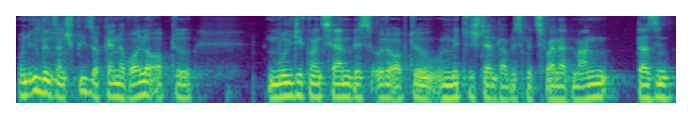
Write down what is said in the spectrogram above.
Und übrigens, dann spielt es auch keine Rolle, ob du ein Multikonzern bist oder ob du ein Mittelständler bist mit 200 Mann. Da sind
